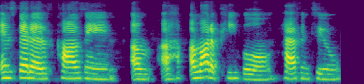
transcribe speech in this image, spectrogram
instead of causing a, a, a lot of people having to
